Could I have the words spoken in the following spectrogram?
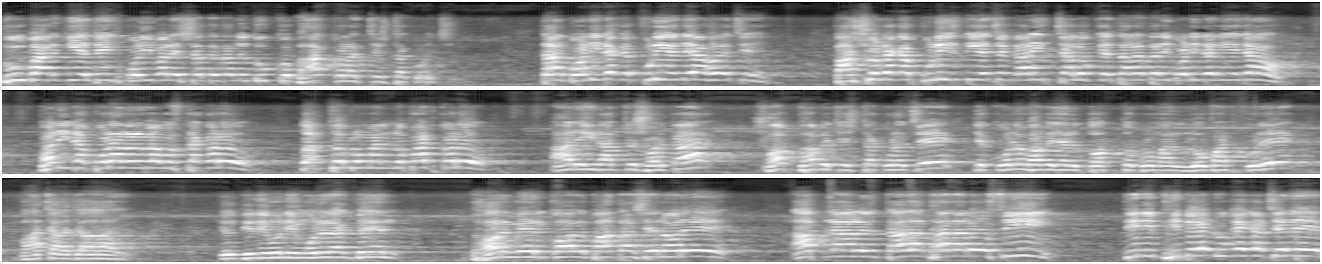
দুবার গিয়ে যে পরিবারের সাথে তাদের দুঃখ ভাগ করার চেষ্টা করেছি। তার বডিটাকে পুড়িয়ে দেওয়া হয়েছে। পাঁচশো টাকা পুলিশ দিয়েছে গাড়ির চালককে, তাড়াতাড়ি বডিটা নিয়ে যাও। বডিটা পোড়ানোর ব্যবস্থা করো, তথ্য প্রমাণ লোপাট করো। আর এই রাজ্য সরকার সবভাবে চেষ্টা করেছে যে কোনোভাবে যেন তথ্য প্রমাণ লোপাট করে বাঁচা যায়। কেউ দিদিমণি মনে রাখবেন, ধর্মের কল বাতাসে নড়ে, আপনার তালা থানার ওসি, তিনি ভিতরে ঢুকে গেছেন।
